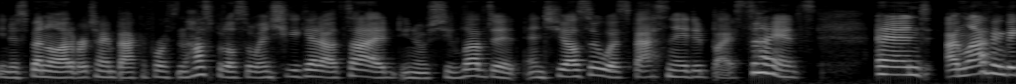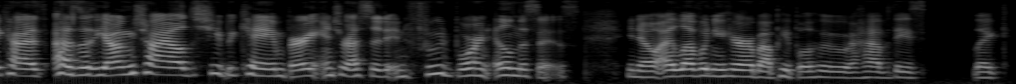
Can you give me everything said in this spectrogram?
You know, spend a lot of her time back and forth in the hospital. So when she could get outside, you know, she loved it. And she also was fascinated by science. And I'm laughing because as a young child, she became very interested in foodborne illnesses. You know, I love when you hear about people who have these like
